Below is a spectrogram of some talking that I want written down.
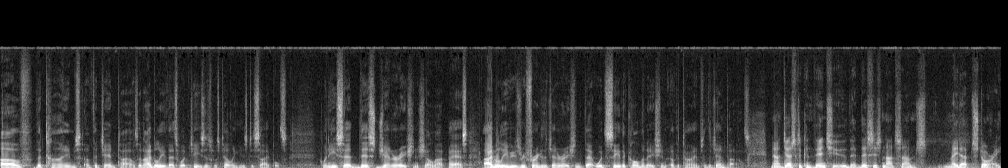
of the times of the Gentiles. And I believe that's what Jesus was telling his disciples when he said, This generation shall not pass. I believe he was referring to the generation that would see the culmination of the times of the mm-hmm. Gentiles. Now, just to convince you that this is not some made-up story,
